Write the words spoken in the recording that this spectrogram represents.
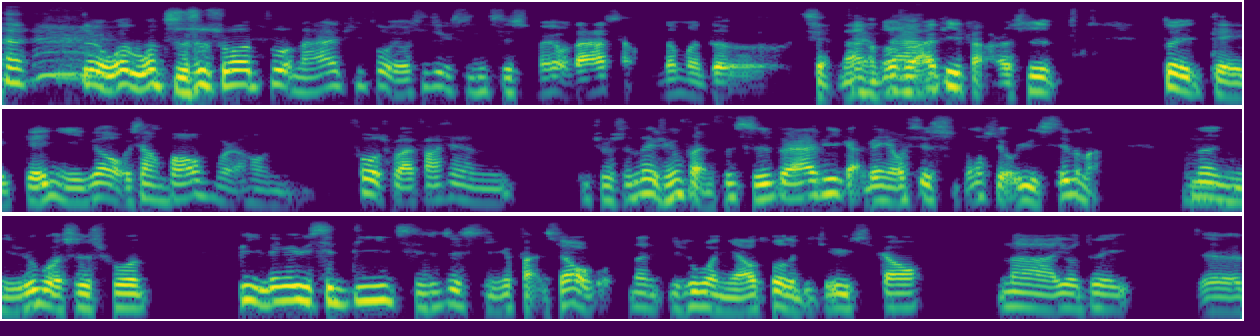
对我我只是说做拿 IP 做游戏这个事情，其实没有大家想的那么的简单。很多时候 IP 反而是对给给你一个偶像包袱，然后你做出来发现，就是那群粉丝其实对 IP 改变游戏始终是有预期的嘛。那你如果是说比那个预期低，其实这是一个反效果。那如果你要做的比这个预期高，那又对呃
